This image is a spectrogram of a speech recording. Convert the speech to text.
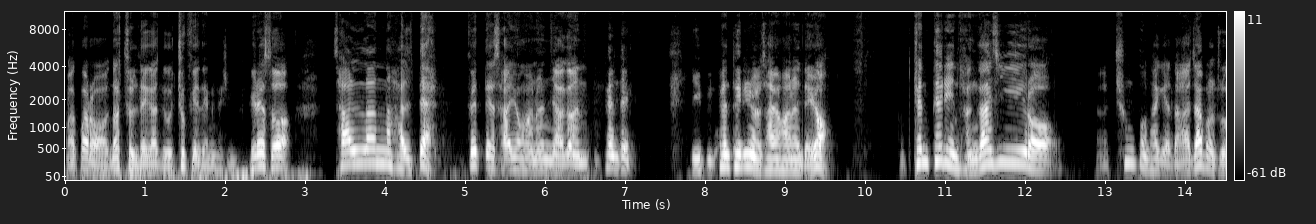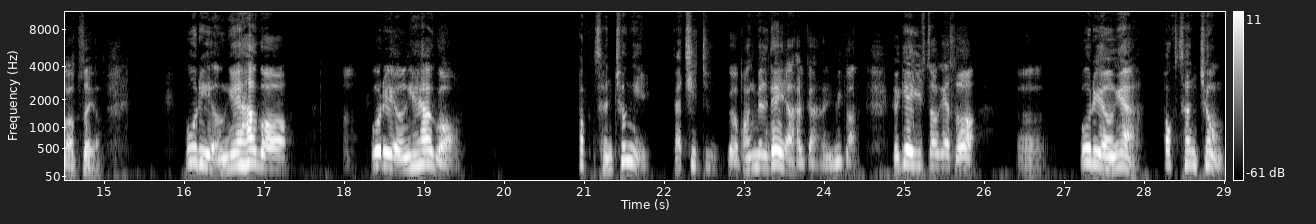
막바로 노출돼 가지고 죽게 되는 것입니다. 그래서 산란할 때 그때 사용하는 약은 펜테린. 이 펜테린을 사용하는데요. 펜테린 한 가지로 충분하게 다 잡을 수가 없어요. 뿌리 응애하고 뿌리 응애하고 턱선충이 같이 주- 그 박멸돼야 할 거 아닙니까? 그게 이 속에서 어, 뿌리 응애, 턱선충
